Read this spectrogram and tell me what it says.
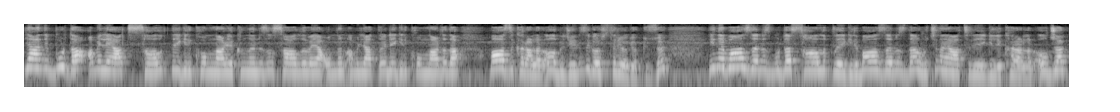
Yani burada ameliyat, sağlıkla ilgili konular, yakınlarınızın sağlığı veya onların ameliyatlarıyla ilgili konularda da bazı kararlar alabileceğinizi gösteriyor gökyüzü. Yine bazılarınız burada sağlıkla ilgili, bazılarınız da rutin hayatıyla ilgili kararlar alacak.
